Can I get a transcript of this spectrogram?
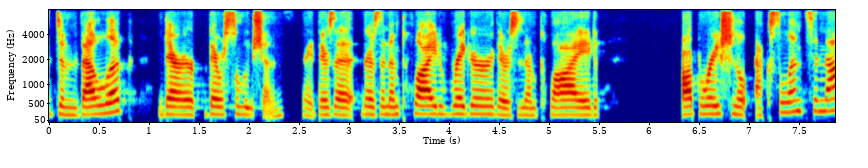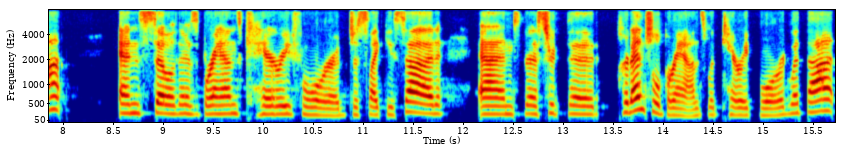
develop their their solutions. Right? There's a there's an implied rigor. There's an implied operational excellence in that, and so those brands carry forward, just like you said, and the the credential brands would carry forward with that.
